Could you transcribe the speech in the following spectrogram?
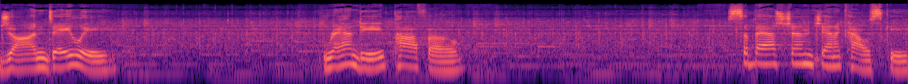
John Daly, Randy Poffo, Sebastian Janikowski,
